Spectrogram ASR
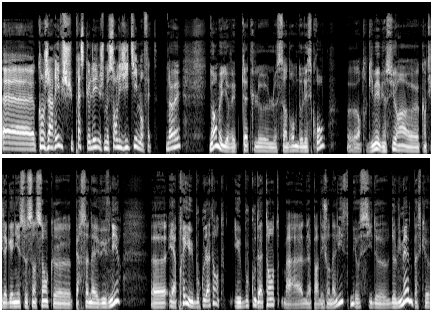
Euh, quand j'arrive, je suis presque, je me sens légitime en fait. Ah non, mais il y avait peut-être le, syndrome de l'escroc. Euh, entre guillemets, bien sûr, hein, euh, quand il a gagné ce 500 que personne n'avait vu venir. et après, il y a eu beaucoup d'attentes. Il y a eu beaucoup d'attentes bah, de la part des journalistes, mais aussi de, de lui-même, parce que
